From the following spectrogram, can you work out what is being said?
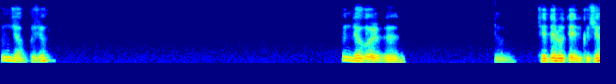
흔적, 그죠? 흔적을 어, 어, 제대로 된, 그죠?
